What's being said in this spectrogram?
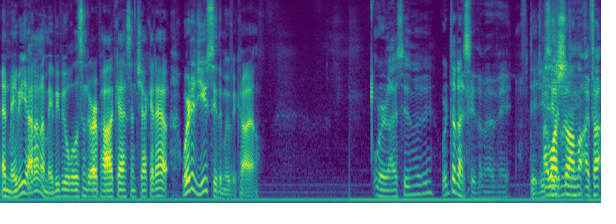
and maybe I don't know, maybe people will listen to our podcast and check it out. Where did you see the movie, Kyle? Where did I see the movie? Where did I see the movie? Did you? I see watched the it online. I found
